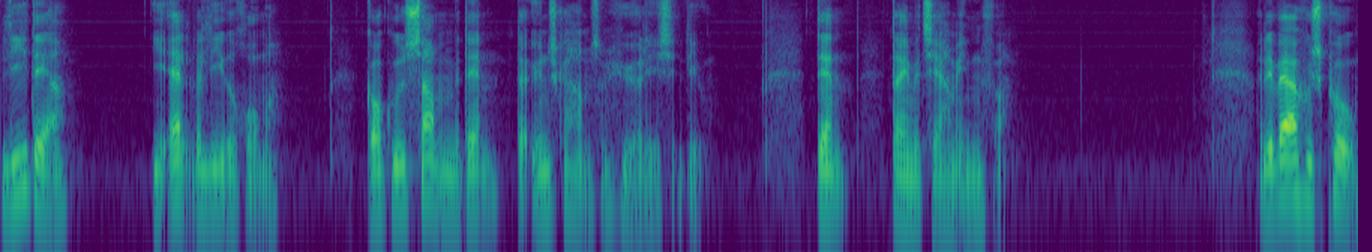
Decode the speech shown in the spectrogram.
Lige der, i alt hvad livet rummer, går Gud sammen med den, der ønsker ham som hyrde i sit liv. Den, der inviterer ham indenfor. Og det er værd at huske på,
